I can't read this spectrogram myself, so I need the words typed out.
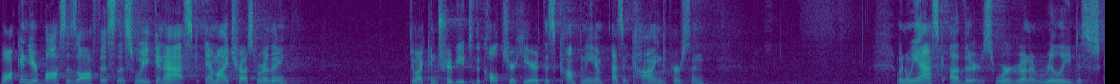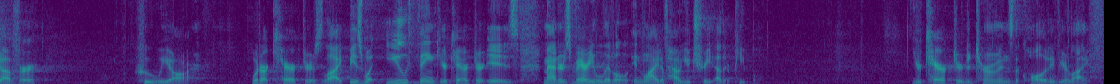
Walk into your boss's office this week and ask, Am I trustworthy? Do I contribute to the culture here at this company as a kind person? When we ask others, we're going to really discover who we are, what our character is like, because what you think your character is matters very little in light of how you treat other people. Your character determines the quality of your life,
